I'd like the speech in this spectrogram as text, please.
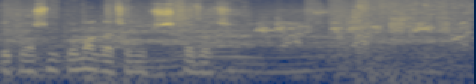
Tylko masz mi pomagać, a nie przeszkadzać. You got it. You got it. Stay in front.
